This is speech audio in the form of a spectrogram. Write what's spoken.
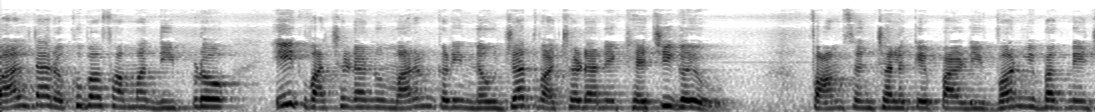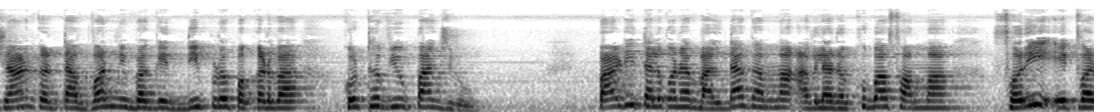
બાલદા રખુબા ફાર્મમાં દીપડો એક વાછરડાનું મારણ કરી નવજાત વાછરડાને ખેંચી ગયો. ફાર્મ સંચાલકે પારડી વન વિભાગને જાણ કરતા વન વિભાગે દીપડો પકડવા ગોઠવ્યું પાંજરું. પારડી તાલુકાના બાલદા ગામમાં આવેલા રખુબા ફાર્મમાં ફરી એકવાર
